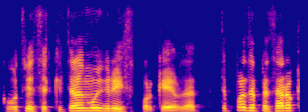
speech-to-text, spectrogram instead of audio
como tú dices, el criterio es muy gris, porque o sea, te pones a pensar, ok,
